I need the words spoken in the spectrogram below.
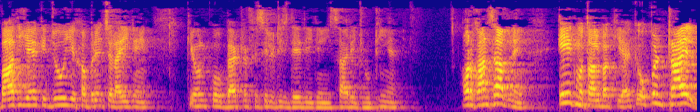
बात यह है कि जो ये खबरें चलाई गई, कि उनको बेटर फैसिलिटीज़ दे दी गई, सारी झूठी हैं। और खान साहब ने एक मुतालबा किया कि ओपन ट्रायल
